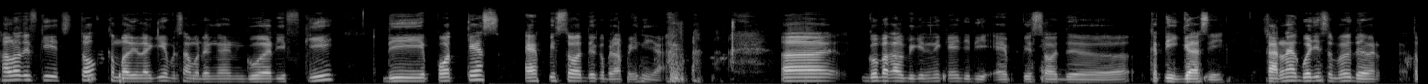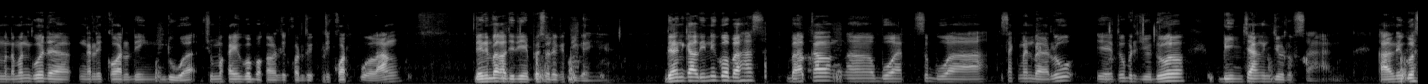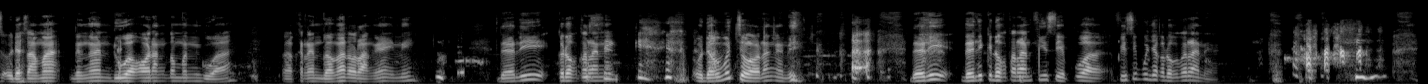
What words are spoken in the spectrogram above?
Halo Rifki Talk, kembali lagi bersama dengan gue Rifki di podcast episode keberapa ini ya? uh, gue bakal bikin ini kayak jadi episode ketiga sih, karena gue aja sebenarnya udah teman-teman gue udah nge-recording dua, cuma kayak gue bakal record record pulang, dan ini bakal jadi episode ketiganya. Dan kali ini gue bahas bakal uh, buat sebuah segmen baru yaitu berjudul Bincang Jurusan. Kali ini gue udah sama dengan dua orang temen gue. Uh, keren banget orangnya ini. Dari kedokteran udah muncul orangnya nih. dari dari kedokteran FISIP. Wah, FISIP punya kedokteran ya?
